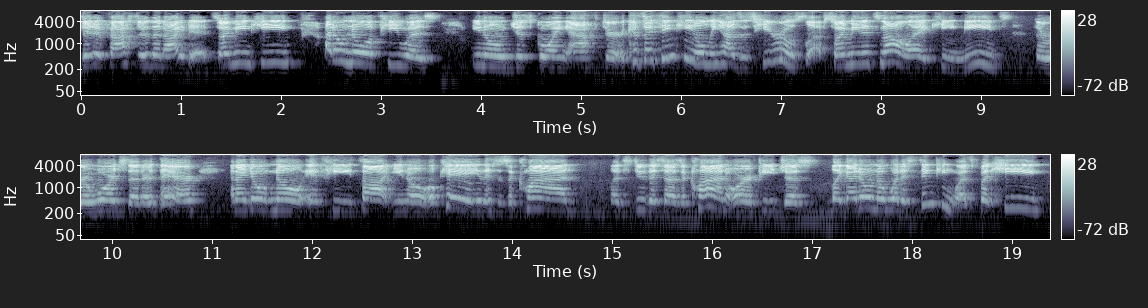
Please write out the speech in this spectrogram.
did it faster than I did. So I mean, he I don't know if he was you know, just going after because I think he only has his heroes left. So I mean, it's not like he needs the rewards that are there. And I don't know if he thought, you know, okay, this is a clan, let's do this as a clan, or if he just like I don't know what his thinking was, but he,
